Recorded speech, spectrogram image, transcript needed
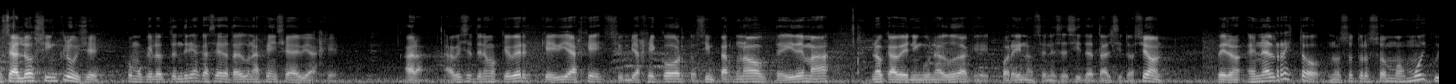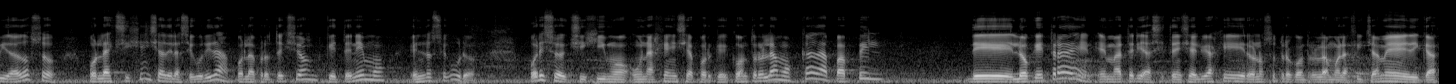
O sea, los incluye, como que lo tendrían que hacer a través de una agencia de viaje. Ahora, a veces tenemos que ver que viaje, si un viaje corto, sin pernocte y demás, no cabe ninguna duda que por ahí no se necesita tal situación. Pero en el resto nosotros somos muy cuidadosos por la exigencia de la seguridad, por la protección que tenemos en los seguros. Por eso exigimos una agencia, porque controlamos cada papel de lo que traen en materia de asistencia al viajero, nosotros controlamos la ficha médica,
